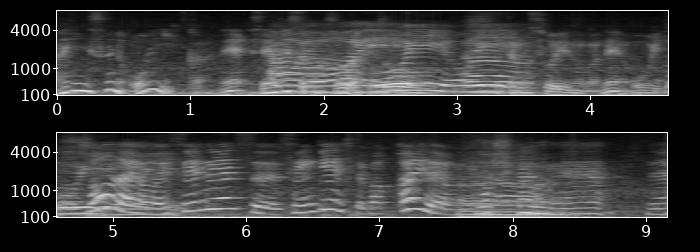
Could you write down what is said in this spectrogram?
周りにそういうの多いからね。SNS とかもそうだけど。多い多い。でもそういうのがね多い。多い。そうだよ。SNS 宣言してばっかりだよみんな。うん確かにね。ね。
